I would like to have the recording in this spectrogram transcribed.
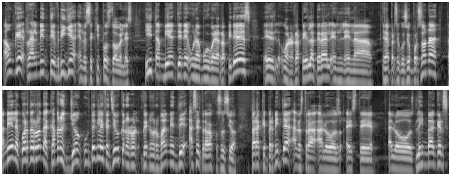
aunque realmente brilla en los equipos dobles. Y también tiene una muy buena rapidez, bueno, rapidez lateral en, la, persecución por zona. También en la cuarta ronda, Cameron Young, un tackle defensivo que, que normalmente hace el trabajo sucio, para que permita a los, a los este, a los lanebackers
